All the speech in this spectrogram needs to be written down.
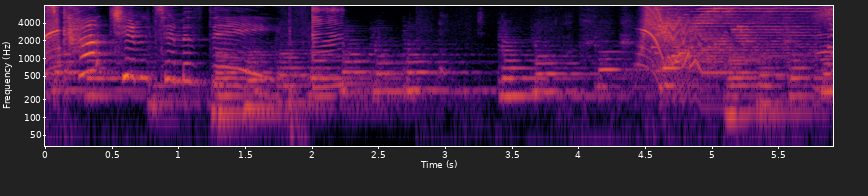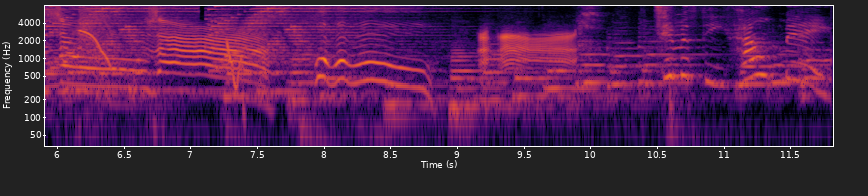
Let's catch him, Timothy. Zosa! Woo-hoo-hoo! Ah-ah. Timothy, help me.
